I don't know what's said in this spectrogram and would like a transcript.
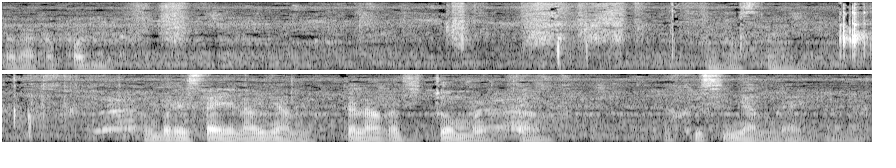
ตลาดกับพอดีนี่เราใส่ เราไม่ได้ใส่แล้วยำแต่เราก็จะจมมันเอาก็คือสิยำได้แล้วนะ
